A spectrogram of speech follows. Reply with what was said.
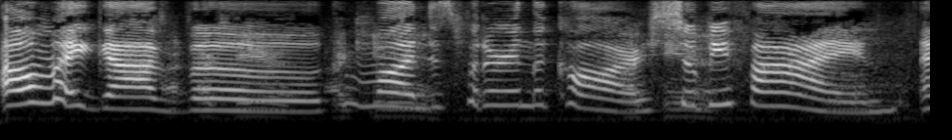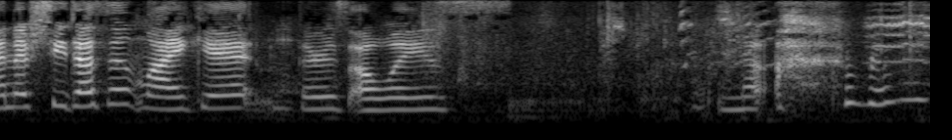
Oh my I- god, I Boo. can't. I Come on, can't. just put her in the car. She'll be can't. fine. And if she doesn't like it, there's always. No. really?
